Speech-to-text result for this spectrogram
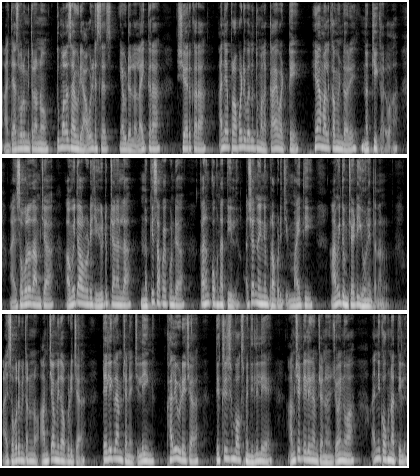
आणि त्याचबरोबर मित्रांनो तुम्हाला जर हा व्हिडिओ आवडला असल्यास या व्हिडिओला लाईक करा शेअर करा आणि या प्रॉपर्टीबद्दल तुम्हाला काय वाटते हे आम्हाला कमेंटद्वारे नक्की कळवा. आणि सोबतच आमच्या अमिता प्रॉपर्टीच्या यूट्यूब चॅनलला नक्की सबस्क्राईब करून द्या कारण कोकणातील अशा नवीन नवीन प्रॉपर्टीची माहिती आम्ही तुमच्यासाठी घेऊन येत आहोत. आणि सोबत मित्रांनो आमच्या अमिताभ प्रॉपर्टीच्या टेलिग्राम चॅनलची लिंक खाली व्हिडिओच्या डिस्क्रिप्शन बॉक्समध्ये दिलेली आहे. आमच्या टेलिग्राम चॅनल जॉईन व्हा आणि कोकणातील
